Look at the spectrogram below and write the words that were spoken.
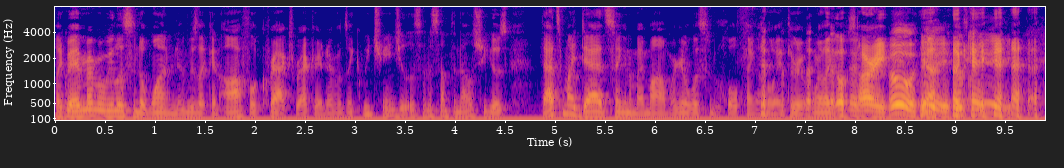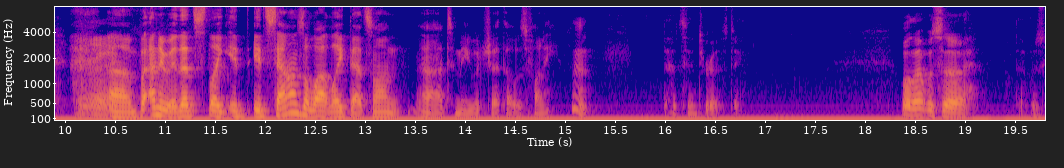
Like I remember we listened to one, and it was like an awful cracked record. Everyone's like, "Can we change it, listen to something else?" She goes, "That's my dad singing to my mom. We're gonna listen to the whole thing all the way through." And we're like, "Oh, sorry." Oh, Yeah, hey, okay. All right. um, but anyway, that's like it. It sounds a lot like that song uh, to me, which I thought was funny. That's interesting. Well, that was uh, that was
